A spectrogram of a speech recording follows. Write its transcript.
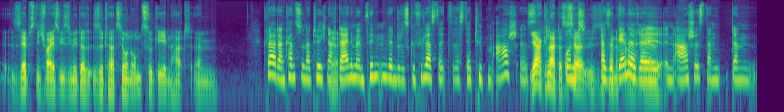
äh, selbst nicht weiß, wie sie mit der Situation umzugehen hat, ähm, Klar, dann kannst du natürlich nach Ja. deinem Empfinden, wenn du das Gefühl hast, dass, dass der Typ ein Arsch ist ja klar, das und ist ja, ist ja also keine Frage. generell Ja, ja. ein Arsch ist, dann, dann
